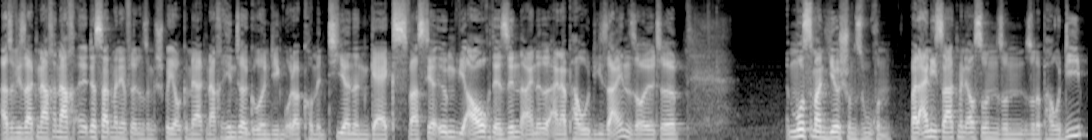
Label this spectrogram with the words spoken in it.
Also wie gesagt, nach, nach, äh, das hat man ja vielleicht in unserem Gespräch auch gemerkt, nach hintergründigen oder kommentierenden Gags, was ja irgendwie auch der Sinn eine, einer Parodie sein sollte, muss man hier schon suchen. Weil eigentlich sagt man ja auch so, ein, so, ein, so eine Parodie,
